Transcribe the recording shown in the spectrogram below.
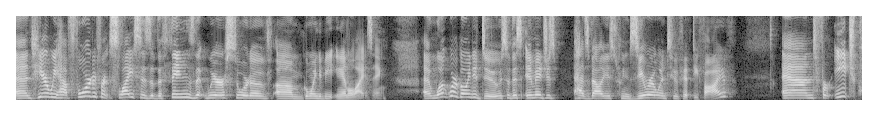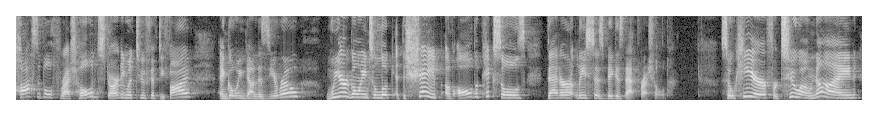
And here we have four different slices of the things that we're sort of um, going to be analyzing. And what we're going to do, so this image is, has values between 0 and 255. And for each possible threshold, starting with 255 and going down to zero, we are going to look at the shape of all the pixels that are at least as big as that threshold. So here for 209,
